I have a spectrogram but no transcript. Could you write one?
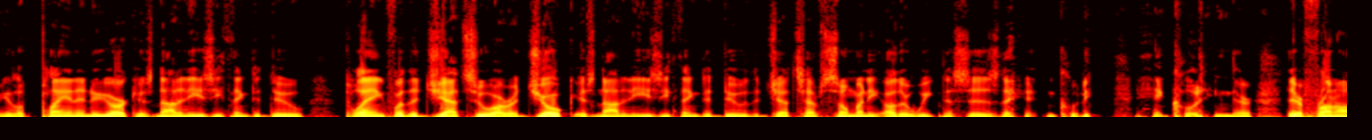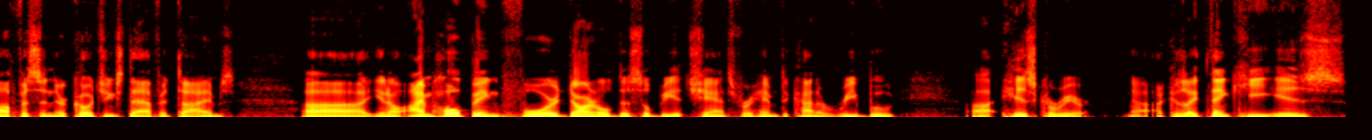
you look playing in New York is not an easy thing to do. Playing for the Jets, who are a joke, is not an easy thing to do. The Jets have so many other weaknesses, they, including including their their front office and their coaching staff at times. Uh, you know, I'm hoping for Darnold this will be a chance for him to kind of reboot uh, his career because uh, I think he is.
